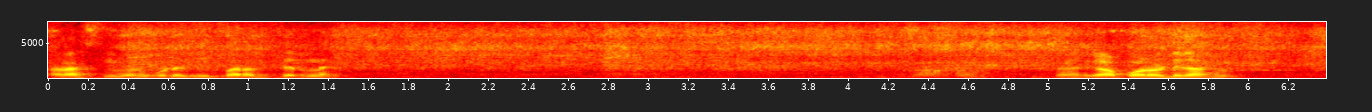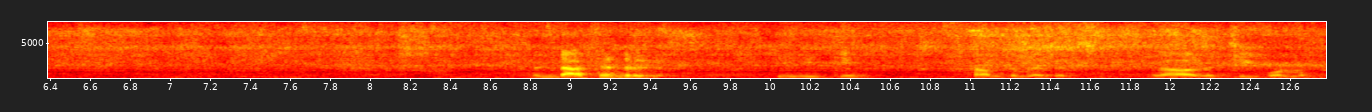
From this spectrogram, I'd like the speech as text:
ஆனால் சீமான் கூட ஜெயிப்பாரான்னு தெரில யாருக்கா போட வேண்டியதாக ரெண்டு ஆப்ஷன் இருக்கு. டிவிக்கு நாம் தமிழர் கட்சி. ஏதாவது கட்சிக்கு போடணும்.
